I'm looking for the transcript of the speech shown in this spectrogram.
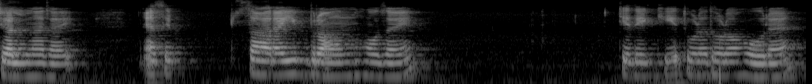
जल ना जाए। ऐसे सारा ही ब्राउन हो जाए। ये देखिए थोड़ा थोड़ा हो रहा है।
